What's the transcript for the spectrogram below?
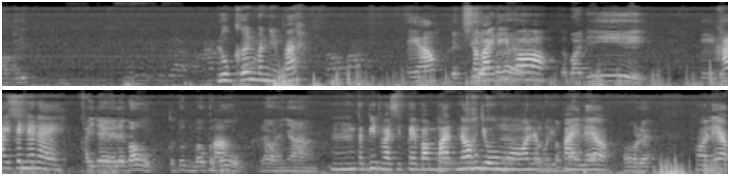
ขับอันนี้ลุกขึ้นมันนี่ปะ เดี๋ยวเป็นเชีสยวบายดีพ่อสบายดีเอ้ไข้เป็นแนวใด ไข่แดงอะไรเบากระตุ้นเบากระตู้เล่าให้ยางอืมตะบิดว่าสิไปบำบัดเนาะอยู่หมอแล้วบ่ได้ไปแล้ว พ่อแล้วพอแล้ว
